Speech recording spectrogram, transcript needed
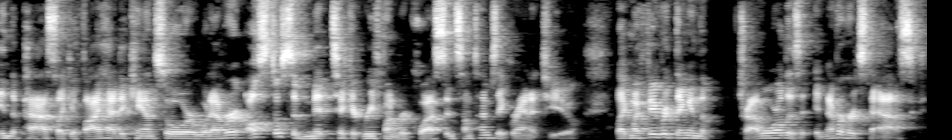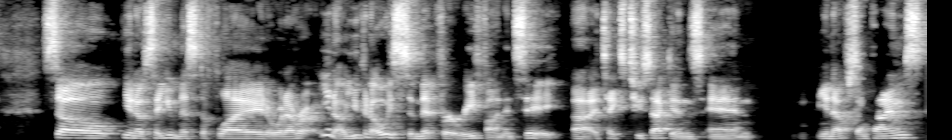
in the past, like if I had to cancel or whatever, I'll still submit ticket refund requests, and sometimes they grant it to you. Like my favorite thing in the travel world is it, it never hurts to ask. So, you know, say you missed a flight or whatever, you know, you can always submit for a refund and see. Uh, it takes two seconds, and you know, sometimes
